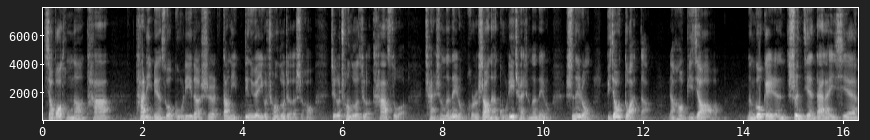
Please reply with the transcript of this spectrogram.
小报童呢，他它里面所鼓励的是，当你订阅一个创作者的时候，这个创作者他所产生的内容，或者少男鼓励产生的内容，是那种比较短的，然后比较能够给人瞬间带来一些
